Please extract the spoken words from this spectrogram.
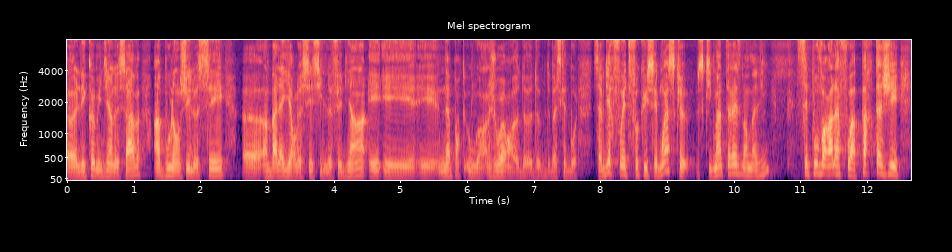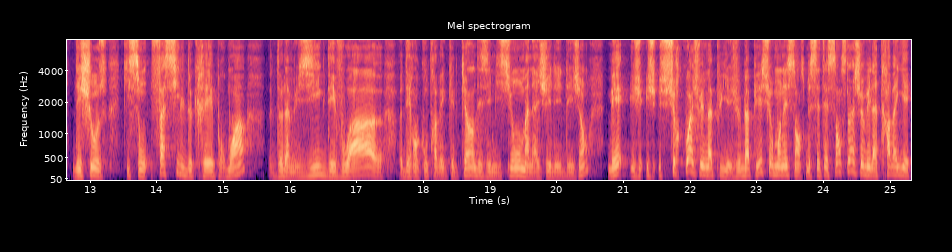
euh, les comédiens le savent, un boulanger le sait, euh, un balayeur le sait s'il le fait bien, et, et- et n'importe ou un joueur de, de- de basketball. Ça veut dire qu'il faut être focus. Et moi, ce, que, ce qui m'intéresse dans ma vie, c'est pouvoir à la fois partager des choses qui sont faciles de créer pour moi, de la musique, des voix, euh, des rencontres avec quelqu'un, des émissions, manager des, gens. Mais sur quoi je vais m'appuyer? Je vais m'appuyer sur mon essence. Mais cette essence-là, je vais la travailler,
